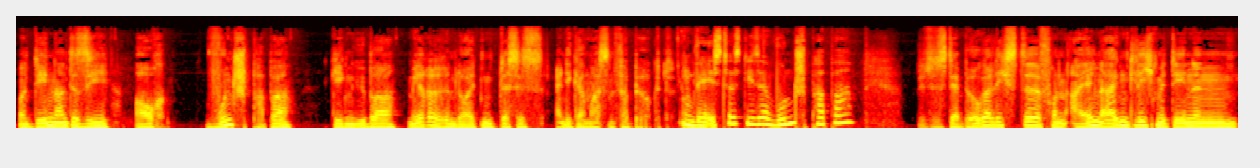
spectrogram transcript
und den nannte sie auch Wunschpapa gegenüber mehreren Leuten. Das ist einigermaßen verbürgt. Und wer ist das, dieser Wunschpapa? Das ist der bürgerlichste von allen eigentlich, mit denen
